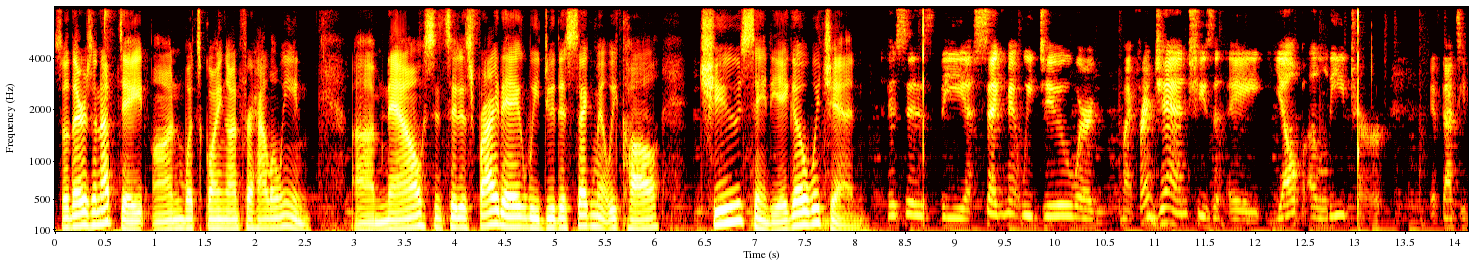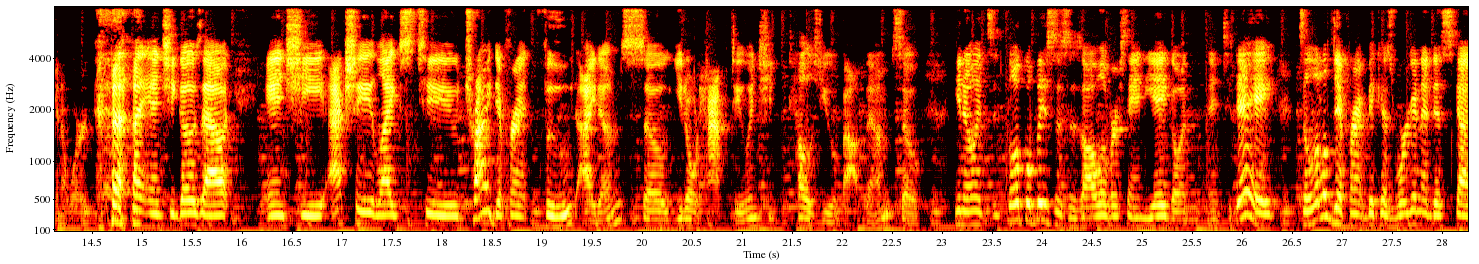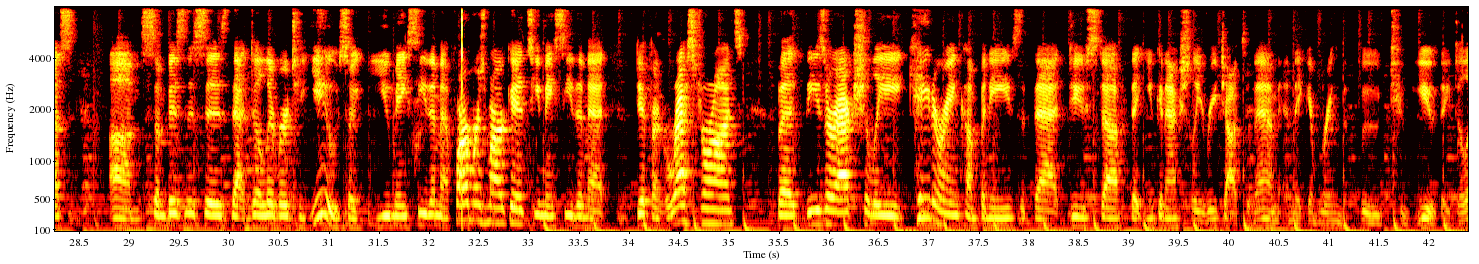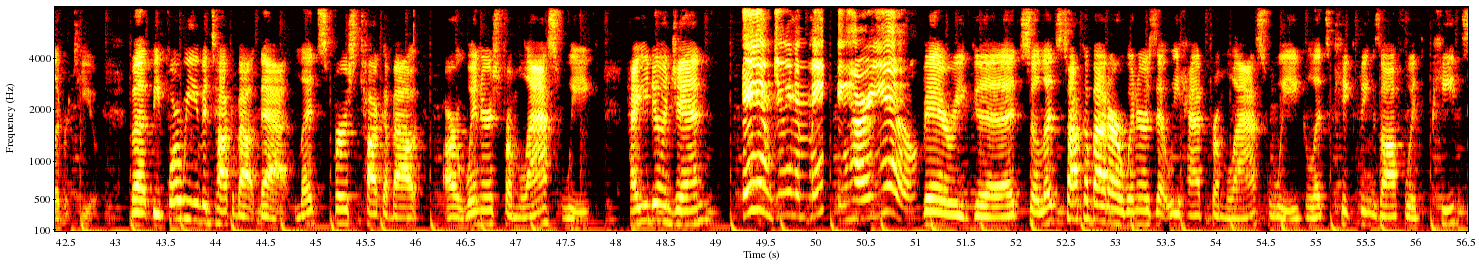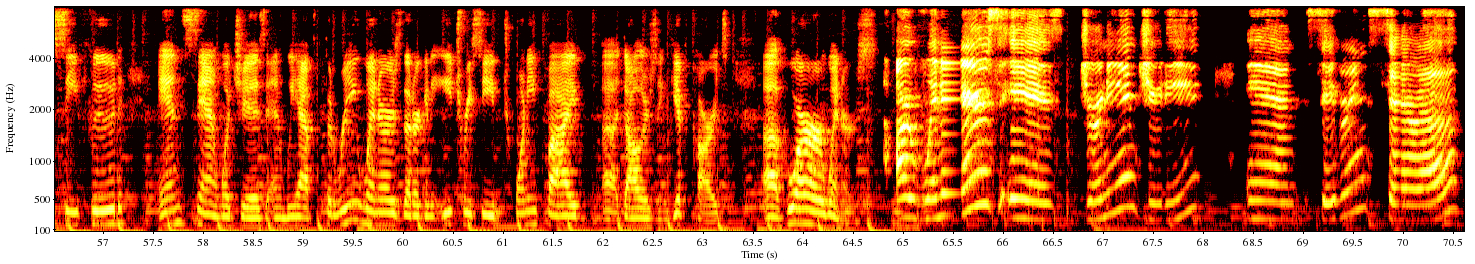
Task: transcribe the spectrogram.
So there's an update on what's going on for Halloween. Um, now, since it is Friday, we do this segment we call Chews San Diego with Jen. This is the segment we do where my friend Jen, she's a Yelp eliter, if that's even a word, and she goes out and she actually likes to try different food items so you don't have to and she tells you about them so you know it's, local businesses all over san diego and, and today it's a little different because we're going to discuss um, some businesses that deliver to you so you may see them at farmers markets you may see them at different restaurants but these are actually catering companies that do stuff that you can actually reach out to them and they can bring the food to you. They deliver to you. But before we even talk about that, let's first talk about our winners from last week. How you doing, Jen? Hey, I'm doing amazing. How are you? Very good. So let's talk about our winners that we had from last week. Let's kick things off with Pete's Seafood and sandwiches, and we have three winners that are going to each receive $25 uh, in gift cards. Uh, who are our winners? Our winners is Journey and Judy, and Savoring Sarah,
